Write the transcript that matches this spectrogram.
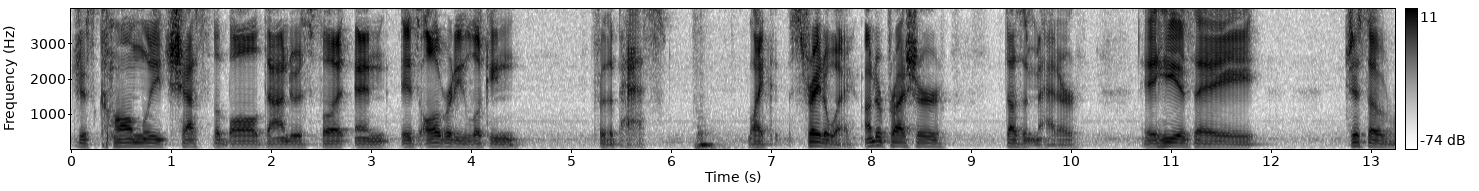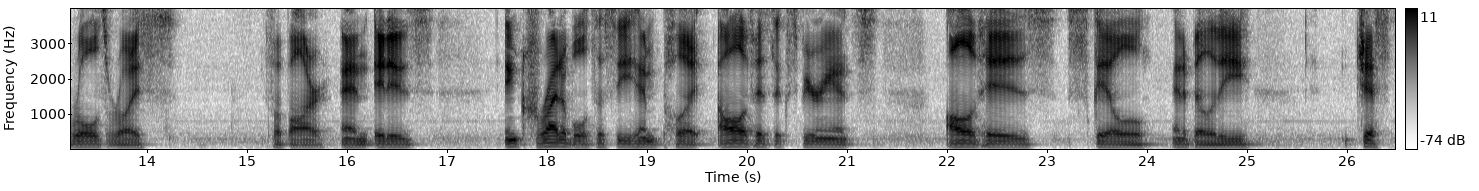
just calmly chests the ball down to his foot and is already looking for the pass. Like straight away, under pressure, doesn't matter. He is a just a Rolls Royce footballer, and it is incredible to see him put all of his experience, all of his skill and ability just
